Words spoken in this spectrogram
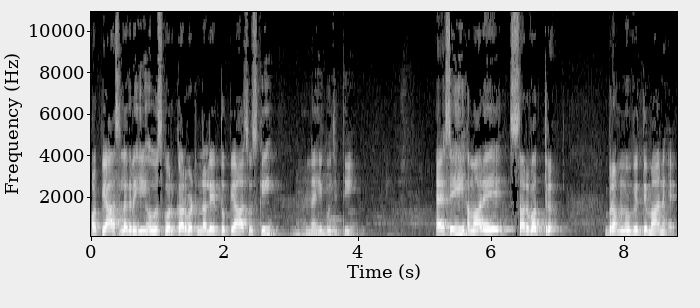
और प्यास लग रही हो उसको और करवट न ले तो प्यास उसकी नहीं बुझती। ऐसे ही हमारे सर्वत्र ब्रह्म विद्यमान है,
